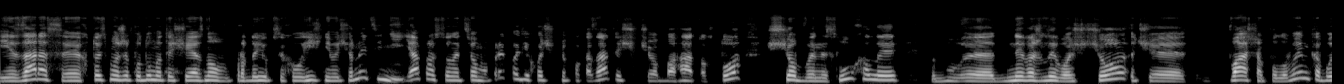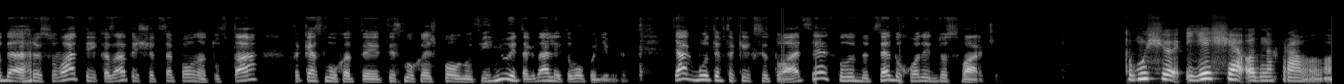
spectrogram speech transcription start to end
І зараз е, хтось може подумати, що я знову продаю психологічні вечорниці. Ні, я просто на цьому прикладі хочу показати, що багато хто, що б ви не слухали, е, неважливо що, чи ваша половинка буде агресувати і казати, що це повна туфта, таке слухати, ти слухаєш повну фігню і так далі, і тому подібне. Як бути в таких ситуаціях, коли до це доходить до сварки? Тому що є ще одне правило,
